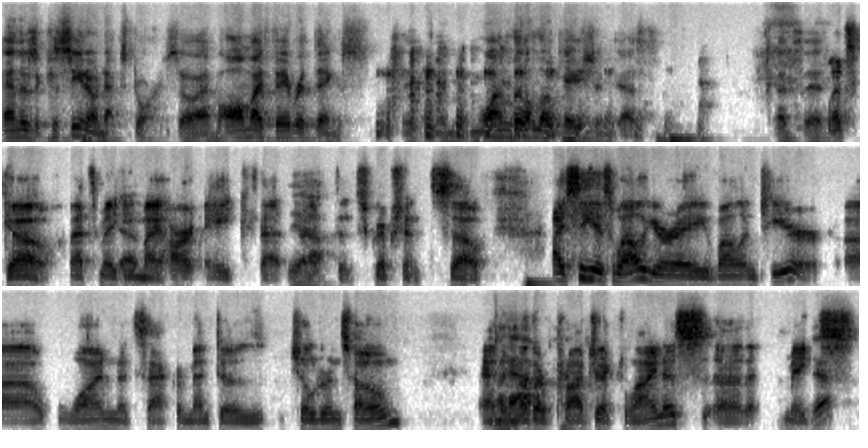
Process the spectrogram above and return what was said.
and there's a casino next door. So I have all my favorite things in, in one little location. Yes, that's it. Let's go. That's making Yeah. my heart ache, that, Yeah. that description. So I see as well, you're a volunteer, uh, one at Sacramento Children's Home and I have. another Project Linus uh, that makes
